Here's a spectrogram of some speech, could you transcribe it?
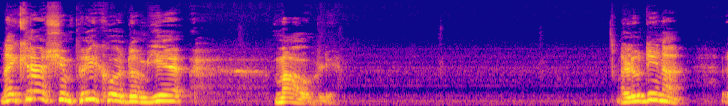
Найкращим прикладом є Мауглі. Людина, е,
